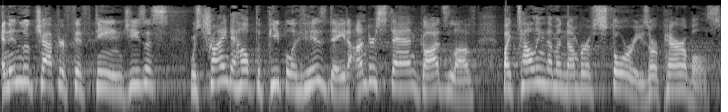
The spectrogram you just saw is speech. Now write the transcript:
And in Luke chapter 15, Jesus was trying to help the people of his day to understand God's love by telling them a number of stories or parables.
